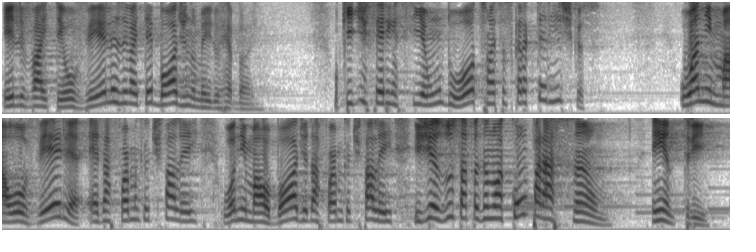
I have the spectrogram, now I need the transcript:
ele vai ter ovelhas e vai ter bode no meio do rebanho. O que diferencia um do outro são essas características. O animal ovelha é da forma que eu te falei. O animal bode é da forma que eu te falei. E Jesus está fazendo uma comparação entre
